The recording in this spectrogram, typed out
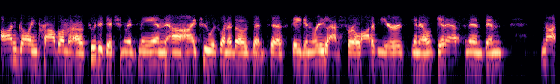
ongoing problem of food addiction with me. And uh, I too was one of those that uh, stayed in relapse for a lot of years. You know, get abstinent, then not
